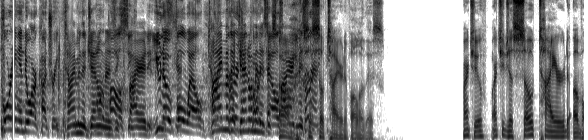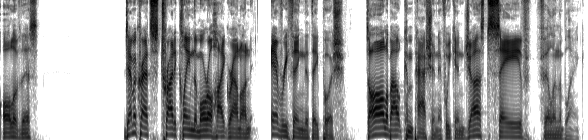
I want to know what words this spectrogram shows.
pouring into our country. Time of the gentleman Your has expired. You know full well. The time of the gentleman has cartels- expired, I'm just so tired of all of this. Aren't you? Aren't you just so tired of all of this? Democrats try to claim the moral high ground on everything that they push. It's all about compassion. If we can just save, fill in the blank.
